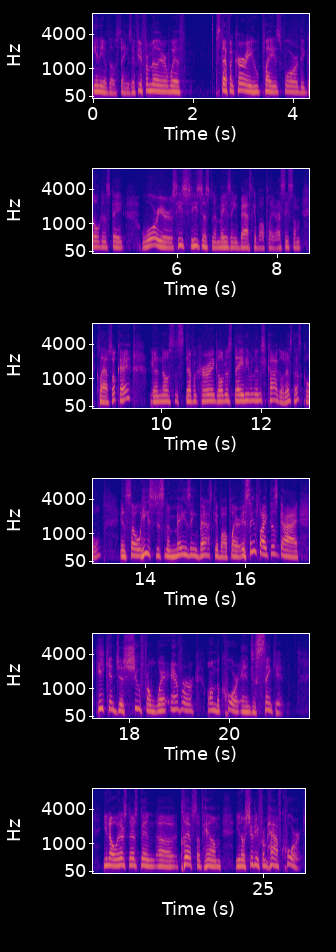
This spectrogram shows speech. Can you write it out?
any of those things. If you're familiar with Stephen Curry, who plays for the Golden State Warriors, he's, he's just an amazing basketball player. I see some claps. Okay, you know Stephen Curry, Golden State, even in Chicago. That's that's cool. And so he's just an amazing basketball player. It seems like this guy he can just shoot from wherever on the court and just sink it. You know, there's there's been uh, clips of him, you know, shooting from half court,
